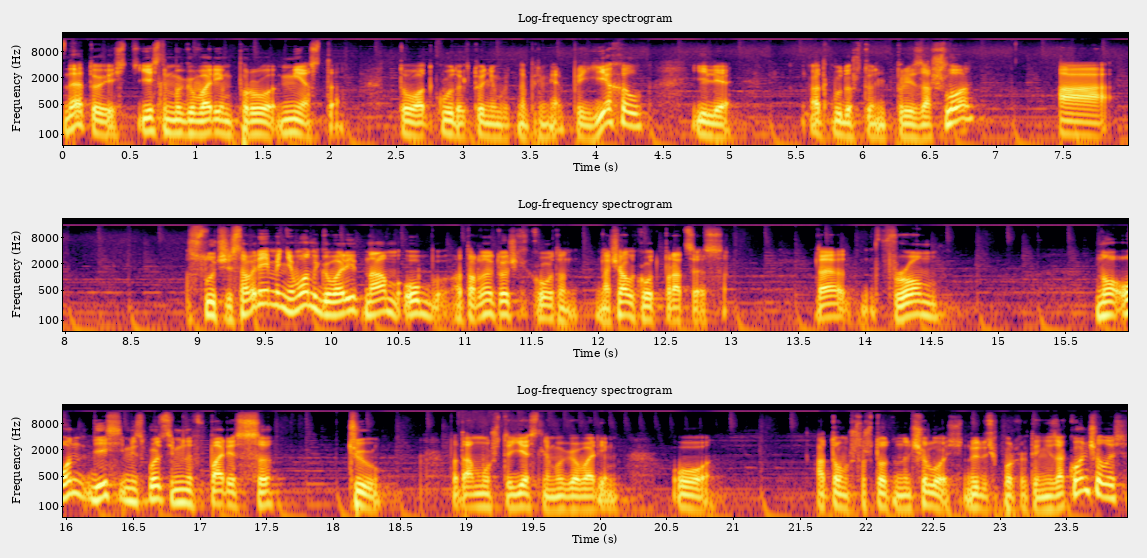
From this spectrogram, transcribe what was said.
да, то есть, если мы говорим про место, то откуда кто-нибудь, например, приехал, или откуда что-нибудь произошло, а в случае со временем он говорит нам об оторвной точке какого-то, начала какого-то процесса. Да, from. Но он здесь используется именно в паре с to. Потому что если мы говорим о, о том, что что-то началось, но до сих пор как-то не закончилось,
